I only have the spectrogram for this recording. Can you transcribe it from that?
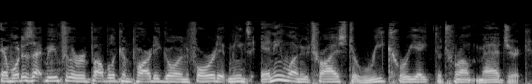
and what does that mean for the Republican Party going forward? It means anyone who tries to recreate the Trump magic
